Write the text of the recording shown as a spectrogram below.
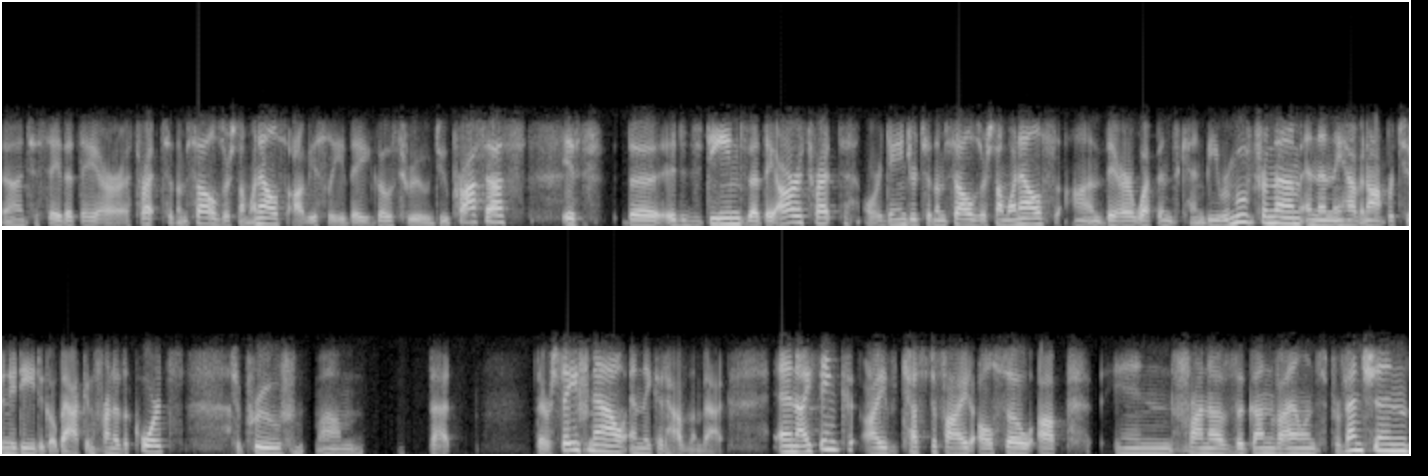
uh, to say that they are a threat to themselves or someone else. Obviously, they go through due process. If the it is deemed that they are a threat or a danger to themselves or someone else, uh, their weapons can be removed from them, and then they have an opportunity to go back in front of the courts to prove um, that they're safe now and they could have them back. And I think I've testified also up in front of the gun violence prevention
